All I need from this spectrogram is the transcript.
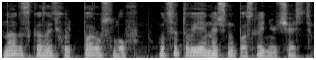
надо сказать хоть пару слов. Вот с этого я и начну последнюю часть.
